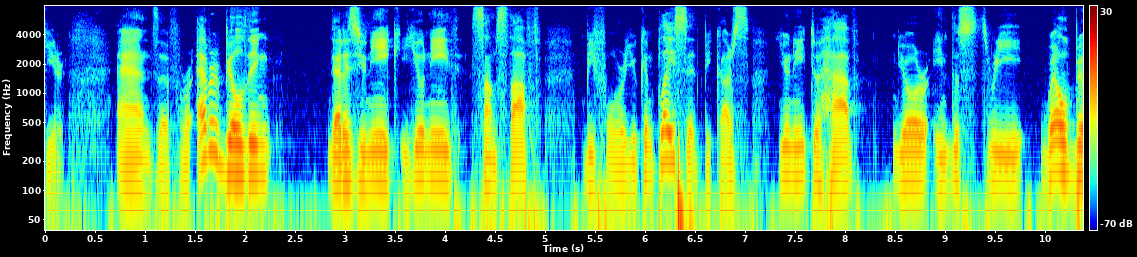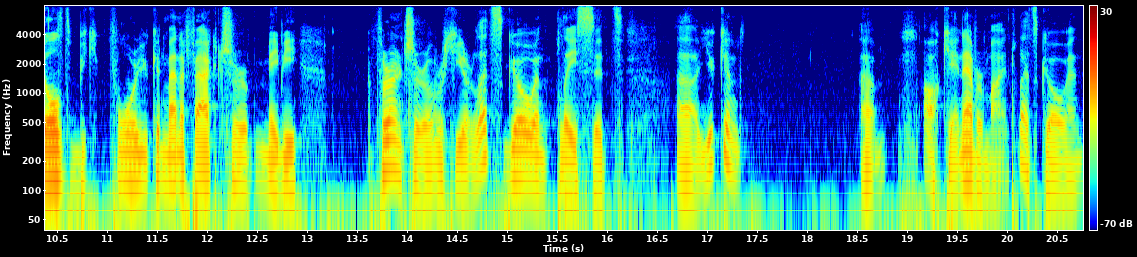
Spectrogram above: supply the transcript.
here and uh, for every building that is unique you need some stuff before you can place it because you need to have your industry well built before you can manufacture maybe furniture over here. Let's go and place it. Uh, you can um, okay never mind. Let's go and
